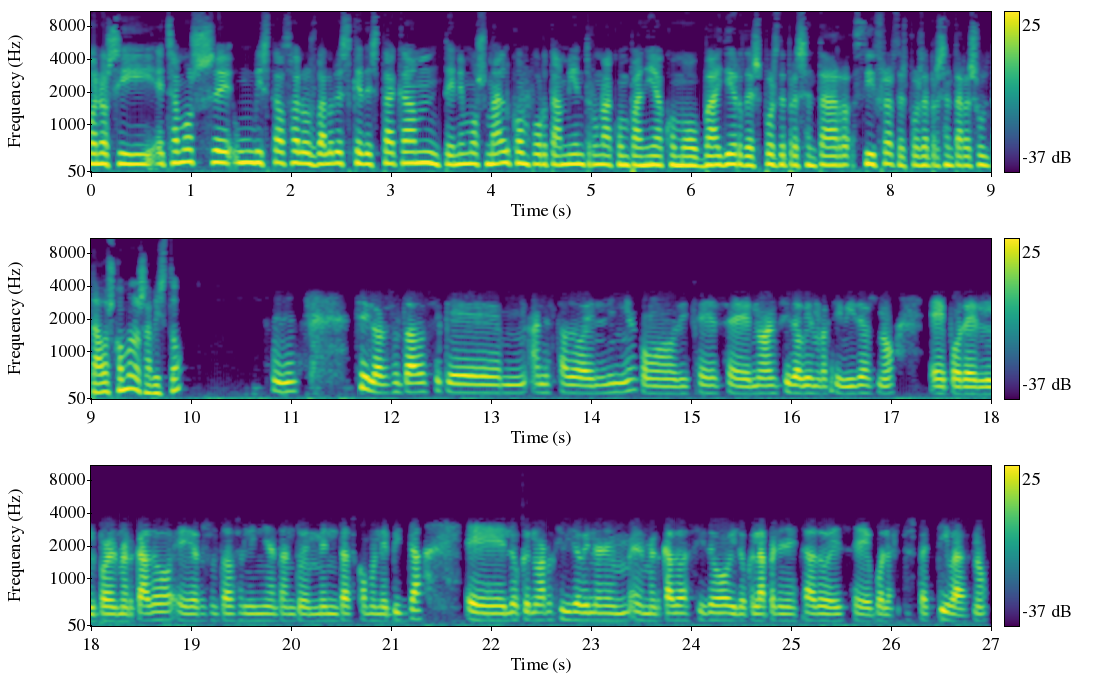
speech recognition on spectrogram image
Bueno, si echamos eh, un vistazo a los valores que destacan, tenemos mal comportamiento en una compañía como Bayer después de presentar cifras, después de presentar resultados. ¿Cómo los ha visto? Sí, los resultados sí que mm, han estado en línea, como dices, eh, no han sido bien recibidos, ¿no? Eh, por el por el mercado, eh, resultados en línea tanto en ventas como en EBITDA. lo que no ha recibido bien en el, mercado ha sido y lo que le ha penalizado es bueno, las perspectivas, ¿no?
